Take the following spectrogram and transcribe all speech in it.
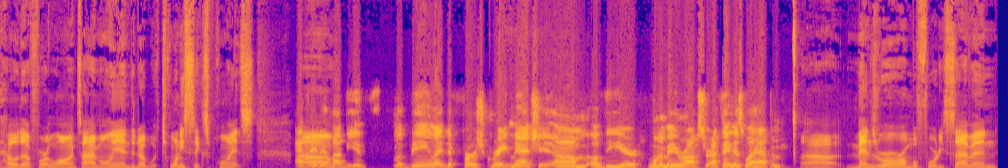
held up for a long time, only ended up with 26 points. I think that Um, might be a, being like the first great match um, of the year on the main roster. I think that's what happened. Uh, men's Royal Rumble 47,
